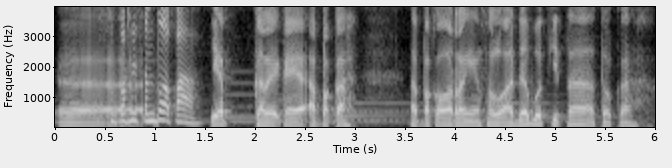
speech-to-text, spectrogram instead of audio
Eh, Support system tuh apa? Yap kayak, kayak apakah Apakah orang yang selalu ada buat kita Ataukah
